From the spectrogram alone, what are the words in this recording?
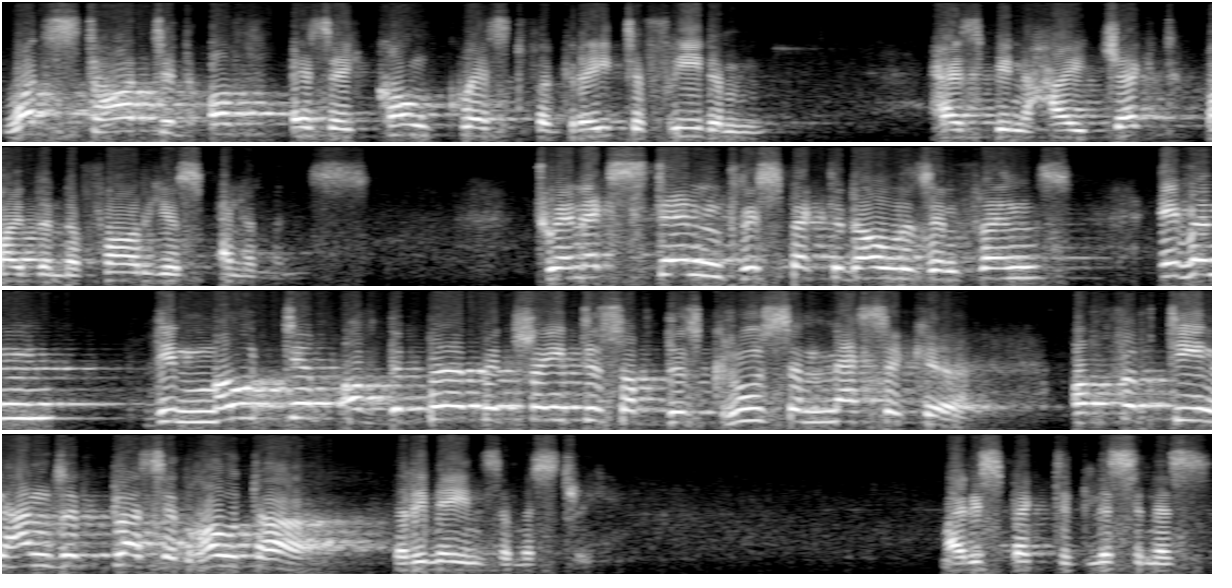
What started off as a conquest for greater freedom has been hijacked by the nefarious elements. To an extent, respected elders and friends, even the motive of the perpetrators of this gruesome massacre of 1500 plus at Ghouta remains a mystery. My respected listeners,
